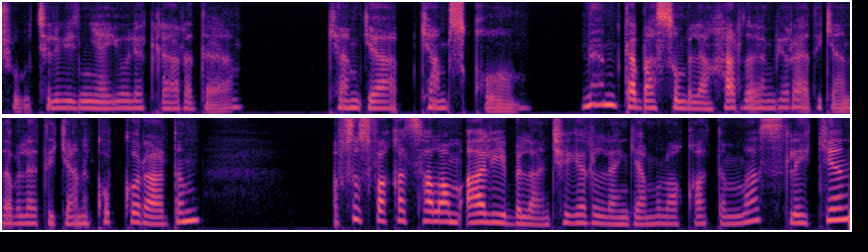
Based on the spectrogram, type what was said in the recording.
shu televideniya yo'laklarida kam gap kam suqum nim tabassum bilan har doim yuradigan davlat akani ko'p ko'rardim afsus faqat salom ali bilan chegaralangan muloqotim emas lekin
